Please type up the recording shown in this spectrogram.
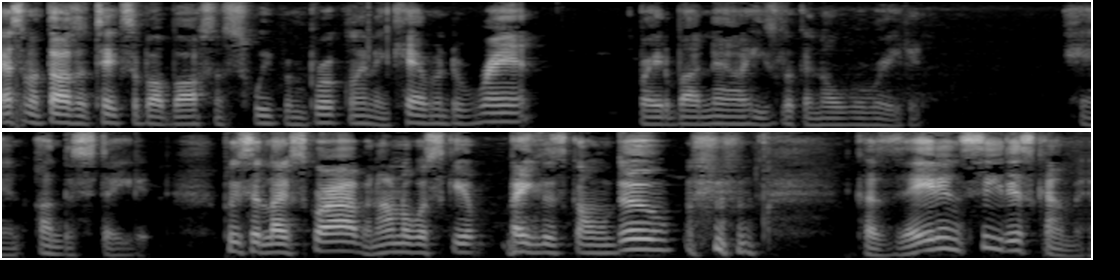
That's my thoughts and takes about Boston sweeping Brooklyn and Kevin Durant. Right about now, he's looking overrated and understated. Please hit like, subscribe, and I don't know what Skip Bayless gonna do because they didn't see this coming.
